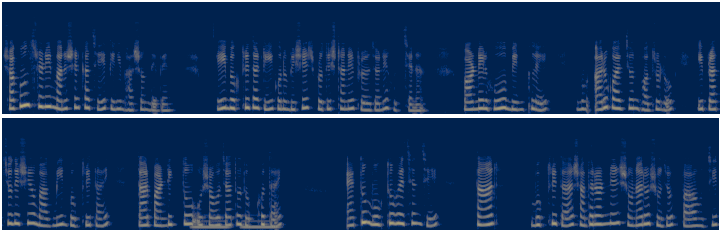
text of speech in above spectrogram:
সকল শ্রেণির মানুষের কাছে তিনি ভাষণ দেবেন। এই বক্তৃতাটি কোনো বিশেষ প্রতিষ্ঠানের প্রয়োজনে হচ্ছে না। কর্নেল হু বিনক্লে এবং আরও কয়েকজন ভদ্রলোক এই প্রাচ্যদেশীয় বাগ্মীর বক্তৃতায় তার পাণ্ডিত্য ও সহজাত দক্ষতায় এত মুগ্ধ হয়েছেন যে তার বক্তৃতা সাধারণের শোনারও সুযোগ পাওয়া উচিত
